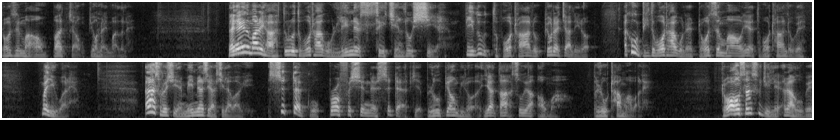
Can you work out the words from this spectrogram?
ဒေါ်စင်မအောင်ဘာကြောင့်ပြောနိုင်ပါသလဲ နိုင်ငံရေးသမားတွေဟာသူတို့သဘောထားကိုလေးနဲ့စေချင်လို့ရှိရင်ပြည်သူသဘောထားလို့ပြောတတ်ကြလေတော့အခုဒီသဘောထားကိုလည်းဒေါ်စင်မအောင်ရဲ့သဘောထားလို့ပဲမှတ်ယူပါတယ်အဲ့ဒါဆိုလို့ရှိရင်မင်းများစရာရှိလာပါပြီစစ်တပ်ကို professional စစ်တပ်အဖြစ်ဘယ်လိုပြောင်းပြီးတော့အရသားအစိုးရအောင်မှာဘယ်လိုထားမှာပါလဲဒေါ်အောင်ဆန်းစုကြည်လည်းအဲ့ဒါကိုပဲ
